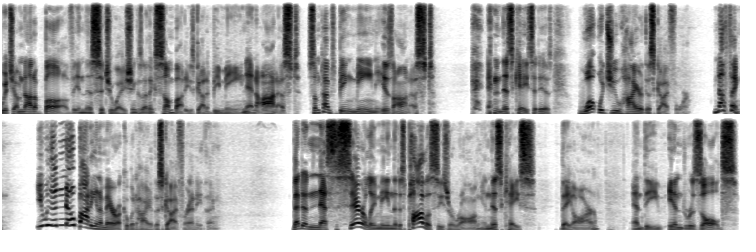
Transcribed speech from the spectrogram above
Which I'm not above in this situation because I think somebody's got to be mean and honest. Sometimes being mean is honest. and in this case, it is. What would you hire this guy for? Nothing. You nobody in America would hire this guy for anything. That doesn't necessarily mean that his policies are wrong. In this case, they are. And the end results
